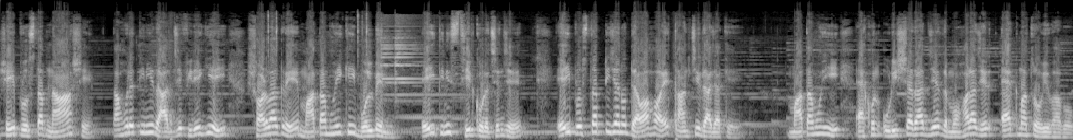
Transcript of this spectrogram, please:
সেই প্রস্তাব না আসে, তাহলে তিনি রাজ্যে ফিরে গিয়েই সর্বাগ্রে মাতামহীকেই বলবেন। এই তিনি স্থির করেছেন যে, এই প্রস্তাবটি যেন দেওয়া হয় কাঞ্চির রাজাকে। মাতামহী এখন উড়িষ্যা রাজ্যের মহারাজের একমাত্র অভিভাবক।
